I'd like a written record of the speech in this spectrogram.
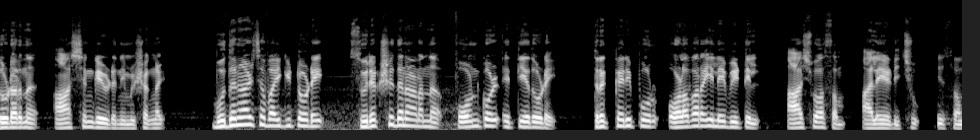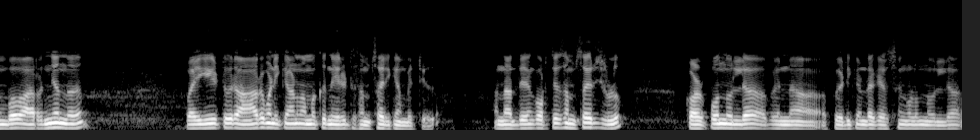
തുടർന്ന് ആശങ്കയുടെ നിമിഷങ്ങൾ. ബുധനാഴ്ച വൈകിട്ടോടെ സുരക്ഷിതനാണെന്ന് ഫോൺ കോൾ എത്തിയതോടെ തൃക്കരിപ്പൂർ ഒളവറയിലെ വീട്ടിൽ ആശ്വാസം അലയടിച്ചു. ഈ സംഭവം അറിഞ്ഞെന്ന് വൈകിട്ട് ഒരു ആറു മണിക്കാണ് നമുക്ക് നേരിട്ട് സംസാരിക്കാൻ പറ്റിയത്. അന്ന് അദ്ദേഹം കുറച്ചേ സംസാരിച്ചുള്ളൂ. കുഴപ്പമൊന്നുമില്ല. പിന്നെ പേടിക്കേണ്ട കേസങ്ങളൊന്നുമില്ല.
